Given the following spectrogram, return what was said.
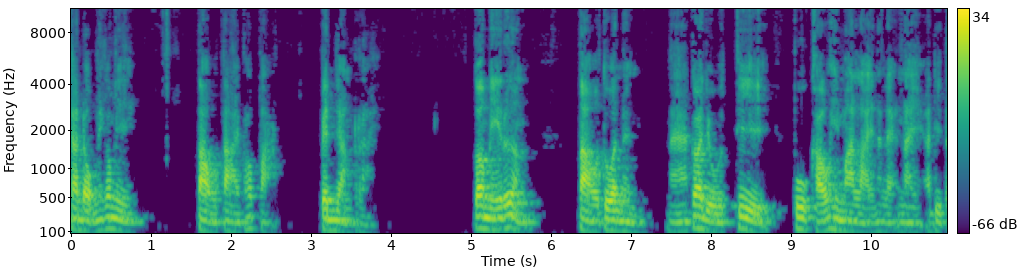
ชาดกนี้ก็มีเต่าตายเพราะปากเป็นอย่างไร ก็มีเรื่องเต่าตัวหนึ่งนะก็อยู่ที่ภูเขาหิมาลัยนั่นแหละในอดีต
